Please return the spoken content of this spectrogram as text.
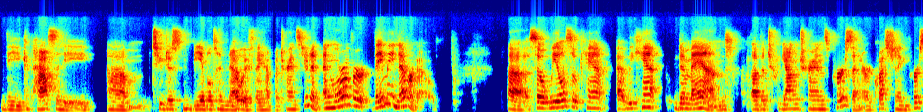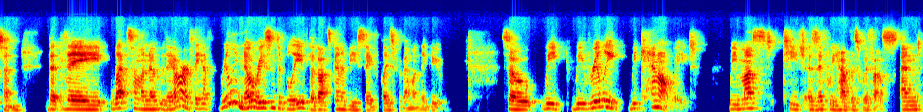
the capacity um, to just be able to know if they have a trans student. And moreover, they may never know. Uh, so we also can't uh, we can't demand of a tr- young trans person or questioning person that they let someone know who they are if they have really no reason to believe that that's going to be a safe place for them when they do so we we really we cannot wait we must teach as if we have this with us and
